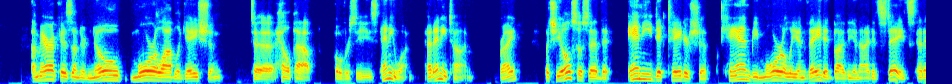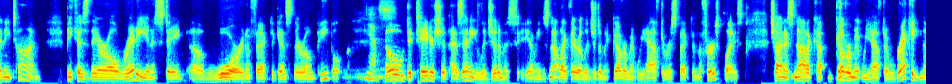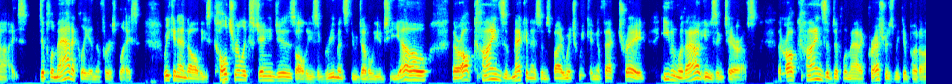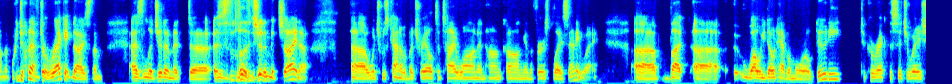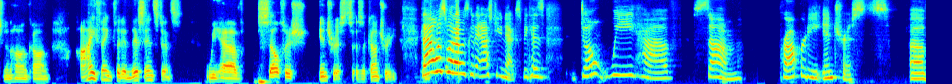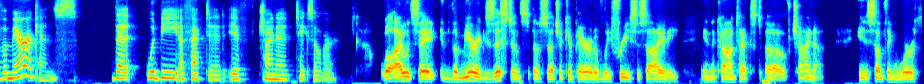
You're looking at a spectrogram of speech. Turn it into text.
America is under no moral obligation to help out overseas anyone at any time, right? But she also said that any dictatorship can be morally invaded by the United States at any time because they are already in a state of war in effect against their own people. Yes. No dictatorship has any legitimacy. I mean, it's not like they're a legitimate government we have to respect in the first place. China is not a government we have to recognize diplomatically in the first place. We can end all these cultural exchanges, all these agreements through WTO. There are all kinds of mechanisms by which we can affect trade, even without using tariffs. There are all kinds of diplomatic pressures we can put on them. We don't have to recognize them as legitimate uh, as legitimate China, uh, which was kind of a betrayal to Taiwan and Hong Kong in the first place anyway. Uh, but uh, while we don't have a moral duty to correct the situation in Hong Kong, I think that in this instance we have selfish interests as a country. That was what I was going to ask you next because don't we have some property interests of Americans that would be affected if China takes over? Well, I would say the mere existence of such a comparatively free society in the context of China is something worth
